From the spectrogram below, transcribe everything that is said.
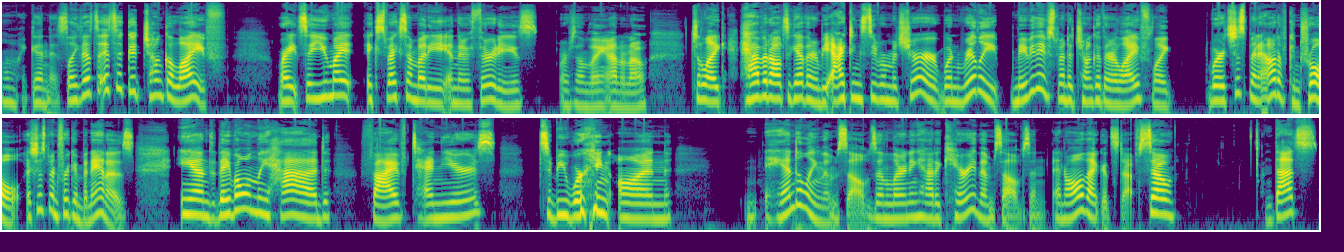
oh my goodness. Like that's it's a good chunk of life. Right? So you might expect somebody in their 30s or something, I don't know, to like have it all together and be acting super mature when really maybe they've spent a chunk of their life like where it's just been out of control. It's just been freaking bananas. And they've only had five, ten years to be working on handling themselves and learning how to carry themselves and, and all that good stuff. So that's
